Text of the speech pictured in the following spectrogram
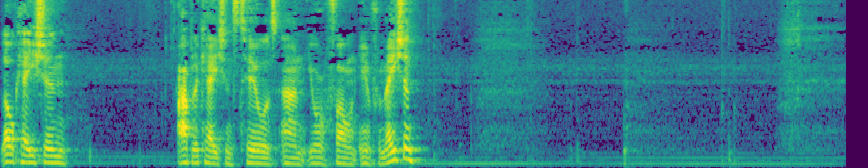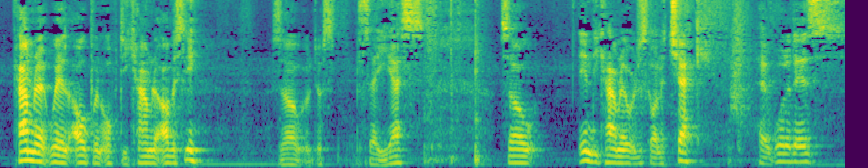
location, applications, tools, and your phone information. Camera will open up the camera obviously. So we'll just say yes. So in the camera we're just going to check how good it is.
